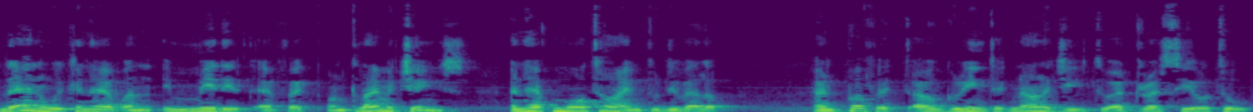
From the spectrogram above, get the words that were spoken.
Then we can have an immediate effect on climate change and have more time to develop and perfect our green technology to address CO2.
